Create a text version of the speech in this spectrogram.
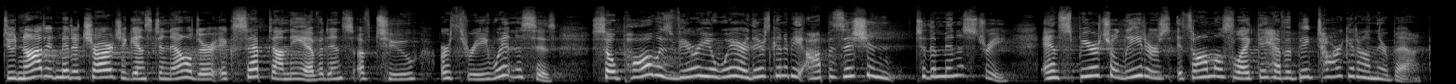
Do not admit a charge against an elder except on the evidence of two or three witnesses. So Paul was very aware there's going to be opposition to the ministry. And spiritual leaders, it's almost like they have a big target on their back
